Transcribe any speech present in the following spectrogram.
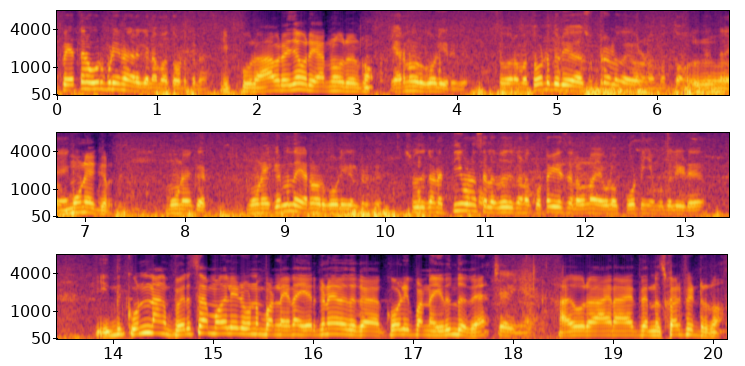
இப்போ எத்தனை உருப்படினா இருக்குது நம்ம தோட்டத்தில்? இப்போ ஒரு ஆவரேஜாக ஒரு இரநூறு இருக்கும். இரநூறு கோழி இருக்குது ஸோ நம்ம தோட்டத்துடைய சுற்றளவு எவ்வளோண்ணா மொத்தம்? ஒரு மூணு ஏக்கர். மூணு ஏக்கர். மூணு ஏக்கர்ல இந்த இரநூறு கோழிகள் இருக்குது ஸோ இதுக்கான தீவன செலவு இதுக்கான கொட்டகை செலவுலாம் எவ்வளோ போட்டீங்க முதலீடு? இதுக்கு ஒன்றும் நாங்கள் பெருசாக முதலீடு ஒன்றும் பண்ணல. ஏன்னா ஏற்கனவே இது கோழி பண்ணை இருந்தது. சரிங்க. அது ஒரு ஆயிரம் ஆயிரத்தி இரநூறு ஸ்கொயர் ஃபீட் இருக்கும்.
